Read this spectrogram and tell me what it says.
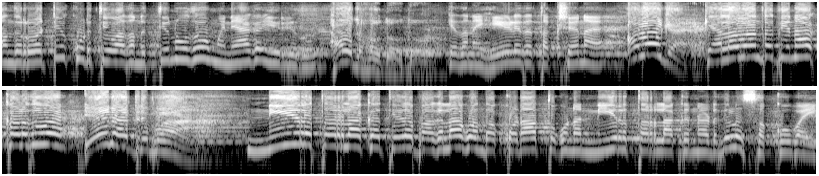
ಒಂದು ರೊಟ್ಟಿ ಕೊಡ್ತೀವಿ ಅದನ್ನ ತಿನ್ನುವುದು ಮನ್ಯಾಗ ಇರಿದು. ಹೌದು ಹೌದು ಹೌದು. ಇದನ್ನ ಹೇಳಿದ ತಕ್ಷಣ ಅವಾಗ? ಕೆಲವೊಂದು ದಿನ ಕಳೆದು ಏನಾದ್ರಿಪ್ಪ? ನೀರು ತರ್ಲಾಕ ತಿಳಿ ಬಗಲಾಗ ಒಂದ ಕೊಡ ತಗೊಂಡ ನೀರು ತರ್ಲಾಕ ನಡೆದಿಲ್ಲ ಸಕ್ಕುಬಾಯಿ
